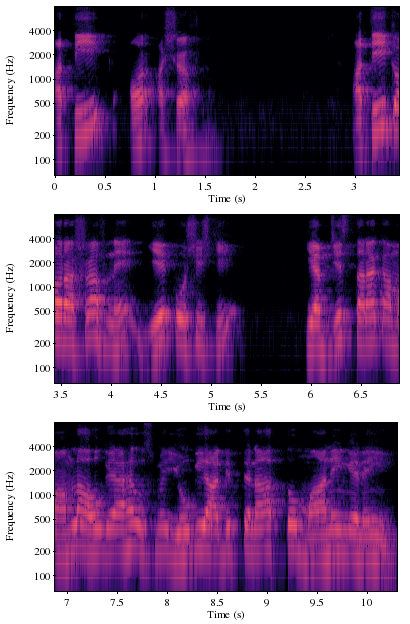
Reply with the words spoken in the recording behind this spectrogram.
अतीक और अशरफ ने। अतीक और अशरफ ने यह कोशिश की कि अब जिस तरह का मामला हो गया है, उसमें योगी आदित्यनाथ तो मानेंगे नहीं।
